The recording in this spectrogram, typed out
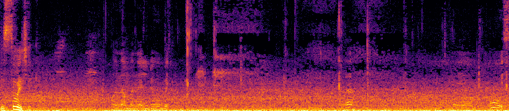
Кисульчик. Вона мене любить. Да? Моя буся.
